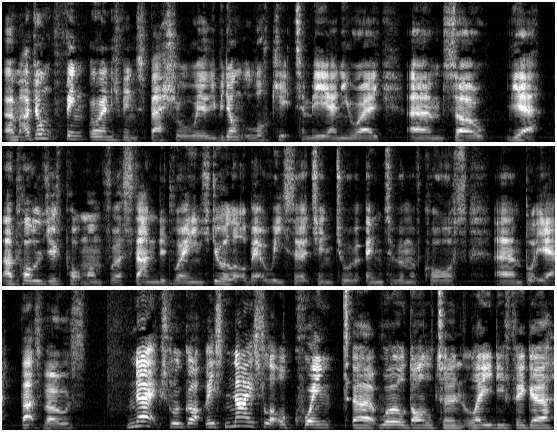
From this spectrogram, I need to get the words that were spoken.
Um, I don't think they're anything special really. They don't look it to me anyway. Um, so yeah, I'd probably just put them on for a standard range. Do a little bit of research into into them, of course. Um, but yeah, that's those. Next, we've got this nice little quaint uh, Royal Doulton lady figure.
